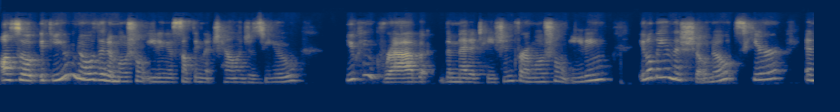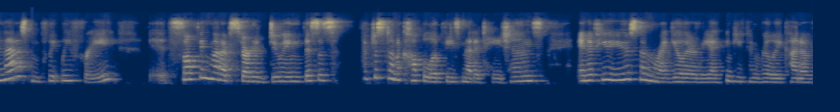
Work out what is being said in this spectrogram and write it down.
Also, if you know that emotional eating is something that challenges you, you can grab the meditation for emotional eating. It'll be in the show notes here, and that is completely free. It's something that I've started doing. This is I've just done a couple of these meditations. And if you use them regularly, I think you can really kind of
